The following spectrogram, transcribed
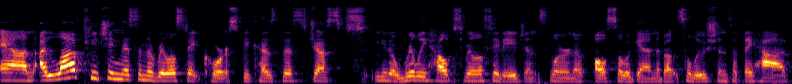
And I love teaching this in the real estate course because this just, you know, really helps real estate agents learn also again about solutions that they have.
